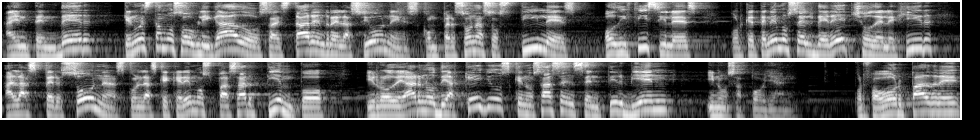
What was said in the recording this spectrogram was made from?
a entender que no estamos obligados a estar en relaciones con personas hostiles o difíciles porque tenemos el derecho de elegir a las personas con las que queremos pasar tiempo y rodearnos de aquellos que nos hacen sentir bien y nos apoyan. Por favor, Padre,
